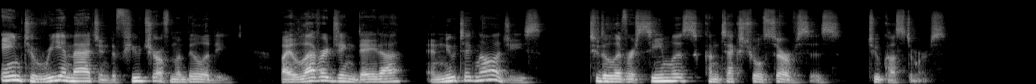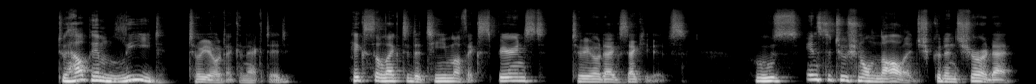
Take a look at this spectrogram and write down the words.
aimed to reimagine the future of mobility by leveraging data and new technologies to deliver seamless contextual services to customers. To help him lead Toyota Connected, Hicks selected a team of experienced Toyota executives whose institutional knowledge could ensure that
